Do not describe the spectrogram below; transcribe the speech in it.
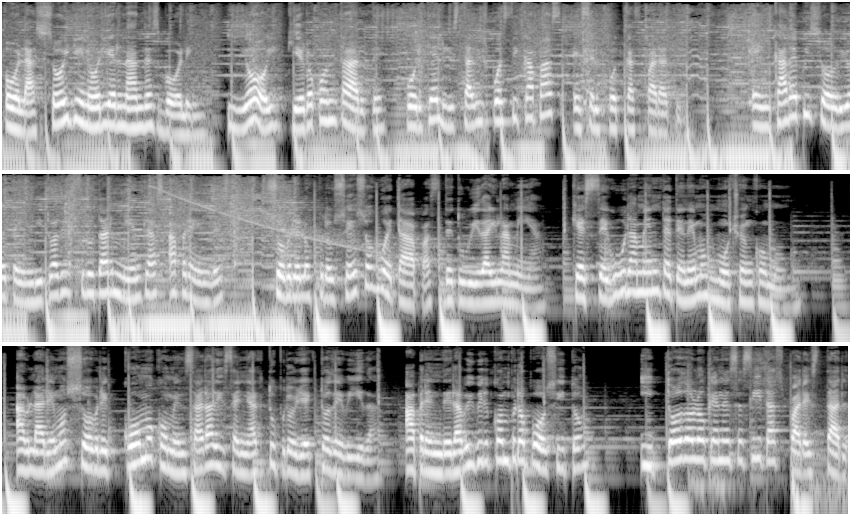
Hola, soy Ginori Hernández Bolling y hoy quiero contarte por qué Lista Dispuesta y Capaz es el podcast para ti. En cada episodio te invito a disfrutar mientras aprendes sobre los procesos o etapas de tu vida y la mía, que seguramente tenemos mucho en común. Hablaremos sobre cómo comenzar a diseñar tu proyecto de vida, aprender a vivir con propósito y todo lo que necesitas para estar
